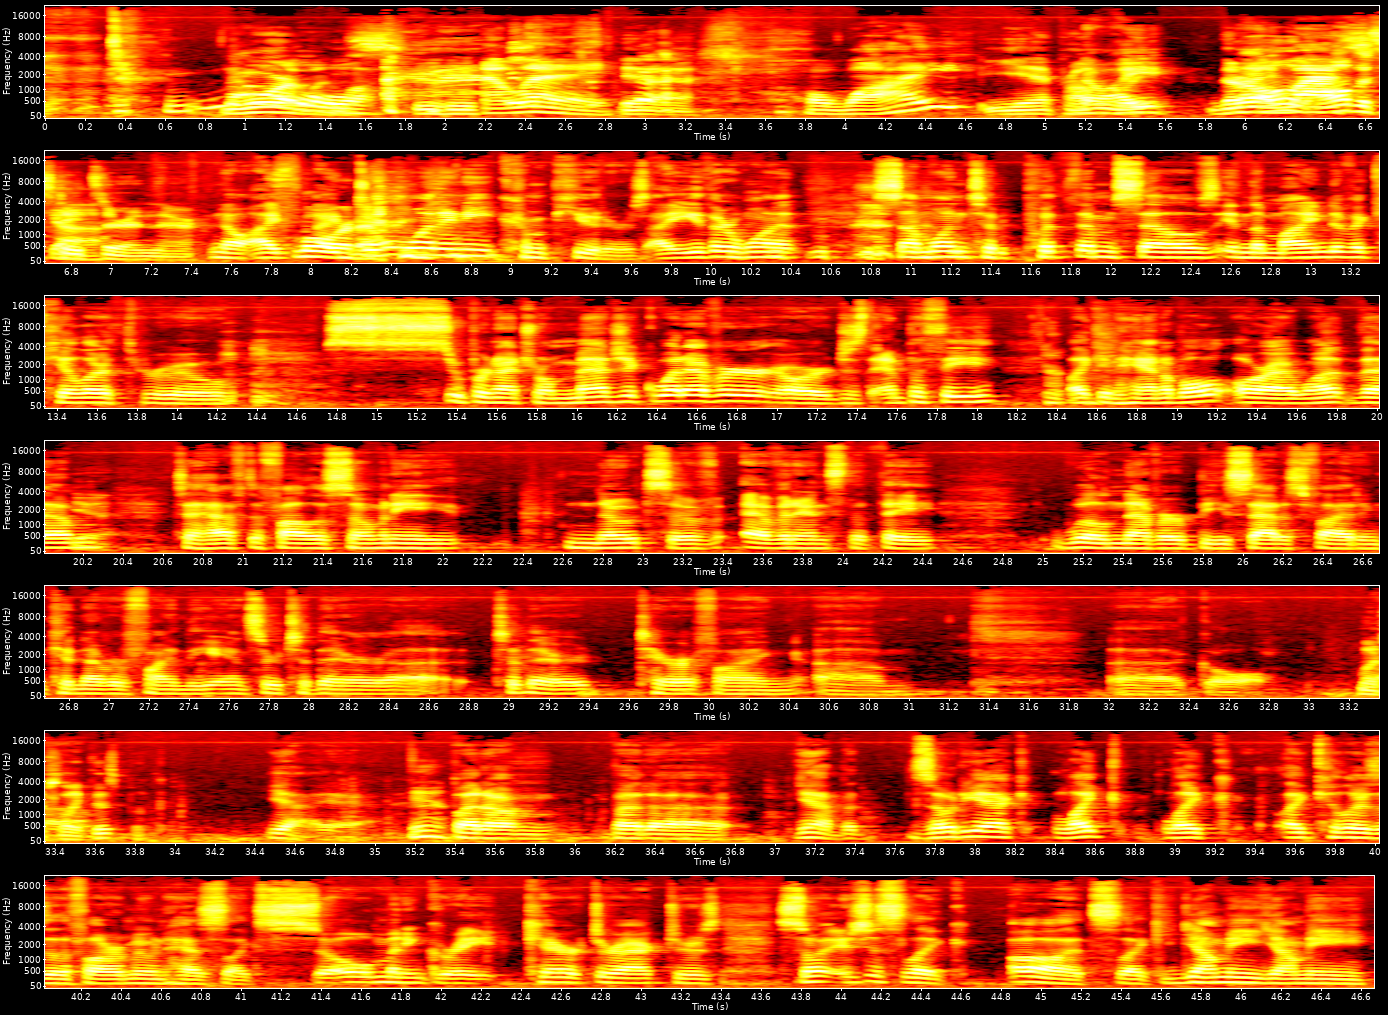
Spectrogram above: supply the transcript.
no. New Orleans, L.A., Yeah, Hawaii. yeah, probably. I- They're no, all all the states are in there. No, I, I don't want any computers. I either want someone to put themselves in the mind of a killer through supernatural magic, whatever, or just empathy, like in Hannibal, or I want them Yeah. to have to follow so many notes of evidence that they will never be satisfied and can never find the answer to their uh, to their terrifying um, uh, goal. Much like this book. Yeah, yeah, yeah. Yeah. But um, but uh, yeah, but Zodiac, like like like Killers of the Flower Moon, has like so many great character actors. So it's just like oh, it's like yummy, yummy.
